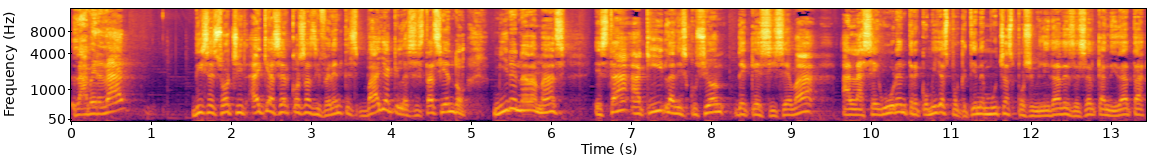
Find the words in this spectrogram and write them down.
la verdad, dice Xochitl, hay que hacer cosas diferentes. Vaya que las está haciendo. Mire nada más, está aquí la discusión de que si se va a la segura, entre comillas, porque tiene muchas posibilidades de ser candidata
